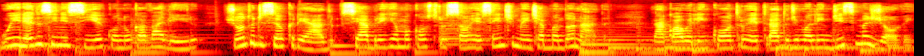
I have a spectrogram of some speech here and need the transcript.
O enredo se inicia quando um cavalheiro, junto de seu criado, se abriga em uma construção recentemente abandonada, na qual ele encontra o retrato de uma lindíssima jovem,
